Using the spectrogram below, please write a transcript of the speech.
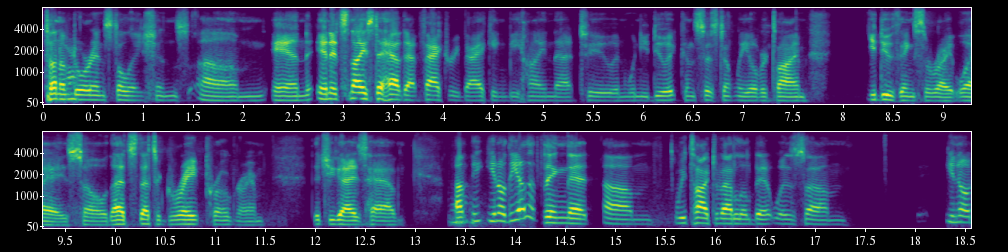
ton Yeah. of door installations, um, and and it's nice to have that factory backing behind that too, and when you do it consistently over time, you do things the right way. So that's that's a great program that you guys have. Um, you know, the other thing that um, we talked about a little bit was, um, you know,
